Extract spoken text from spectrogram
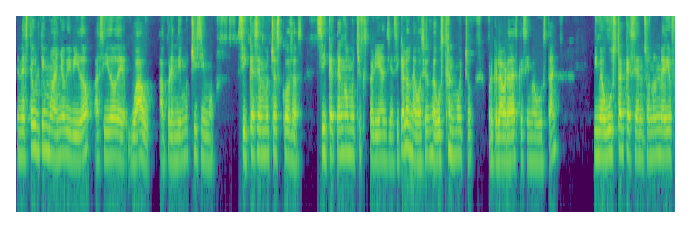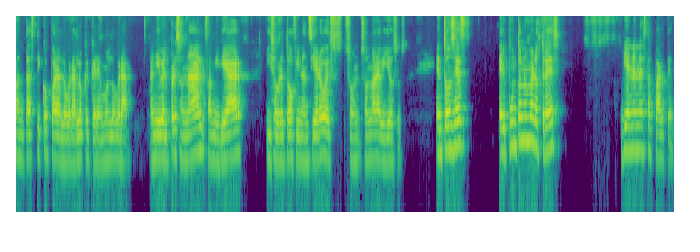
en este último año vivido ha sido de wow, aprendí muchísimo, sí que sé muchas cosas, sí que tengo mucha experiencia, sí que los negocios me gustan mucho, porque la verdad es que sí me gustan. Y me gusta que sean, son un medio fantástico para lograr lo que queremos lograr. A nivel personal, familiar y sobre todo financiero, es, son, son maravillosos. Entonces, el punto número tres viene en esta parte.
